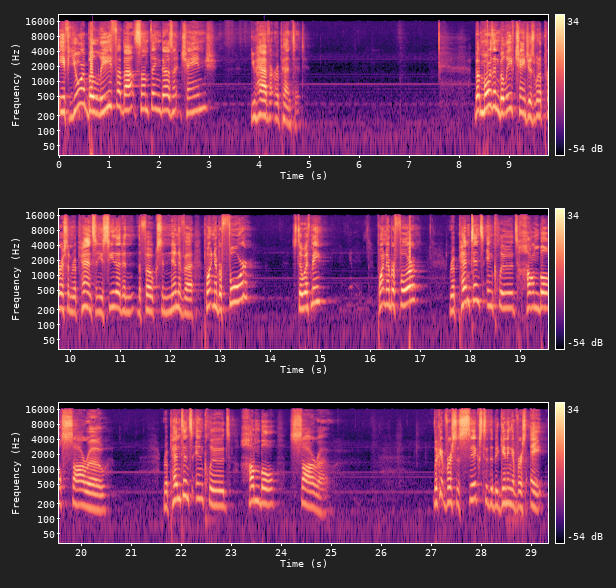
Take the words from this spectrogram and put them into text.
If your belief about something doesn't change, you haven't repented. But more than belief changes when a person repents, and you see that in the folks in Nineveh. Point number four, still with me? Point number four repentance includes humble sorrow. Repentance includes humble sorrow. Look at verses 6 to the beginning of verse 8.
